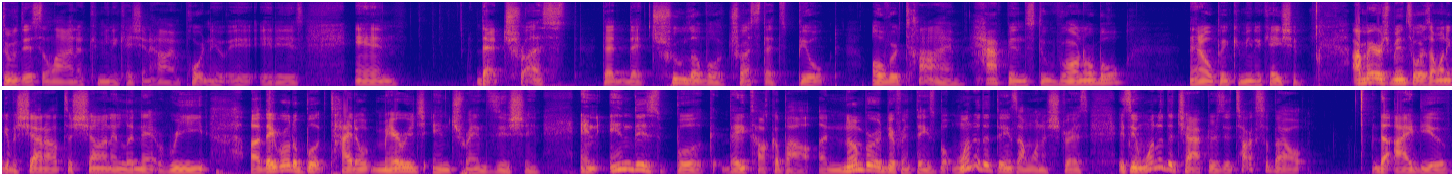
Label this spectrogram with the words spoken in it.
through this line of communication how important it, it is. And that trust that that true level of trust that's built over time happens through vulnerable and open communication. Our marriage mentors, I want to give a shout out to Sean and Lynette Reed. Uh, they wrote a book titled Marriage in Transition. And in this book, they talk about a number of different things. But one of the things I want to stress is in one of the chapters, it talks about the idea of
